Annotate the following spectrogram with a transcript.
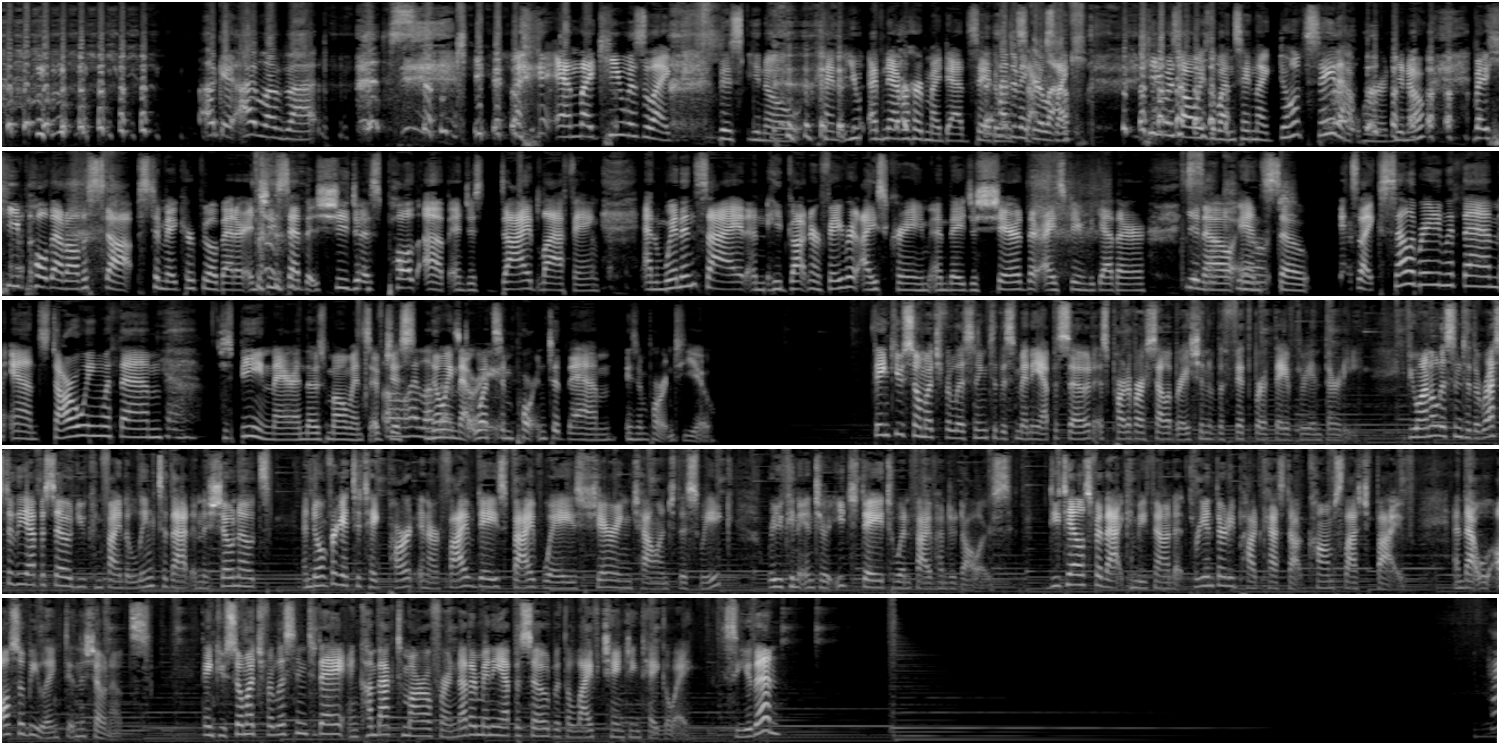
okay, I love that. so cute. and like he was like this, you know, kind of you I've never heard my dad say the Had word to make sucks. her laugh. Like he was always the one saying like don't say that word, you know? But he pulled out all the stops to make her feel better and she said that she just pulled up and just died laughing and went inside and he'd gotten her favorite ice cream and they just shared their ice cream together, you so know. Cute. And so it's like celebrating with them and starring with them. Yeah. Just being there in those moments of oh, just oh, knowing that, that what's important to them is important to you. Thank you so much for listening to this mini episode as part of our celebration of the fifth birthday of 3 and 30. If you want to listen to the rest of the episode, you can find a link to that in the show notes. And don't forget to take part in our five days, five ways sharing challenge this week, where you can enter each day to win $500. Details for that can be found at 3and30podcast.com slash 5, and that will also be linked in the show notes. Thank you so much for listening today, and come back tomorrow for another mini episode with a life-changing takeaway. See you then!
